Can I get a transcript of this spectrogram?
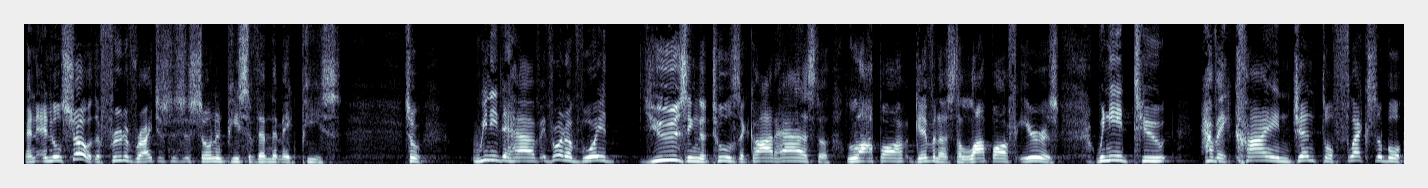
And, and it'll show the fruit of righteousness is sown in peace of them that make peace. So we need to have, if we want to avoid using the tools that God has to lop off, given us to lop off ears, we need to have a kind, gentle, flexible,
